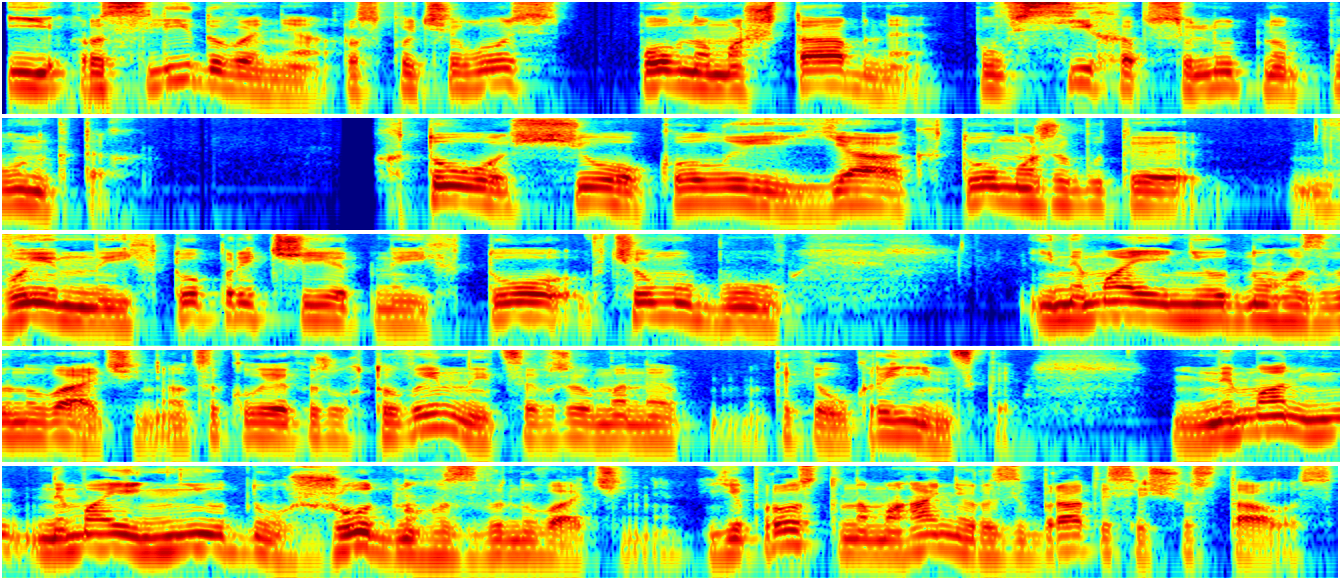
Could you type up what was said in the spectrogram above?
І розслідування розпочалось повномасштабне по всіх абсолютно пунктах. Хто, що, коли, як, хто може бути винний, хто причетний, хто в чому був. І немає ні одного звинувачення. Оце коли я кажу, хто винний, це вже в мене таке українське. Нема, немає ні одного, жодного звинувачення. Є просто намагання розібратися, що сталося.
